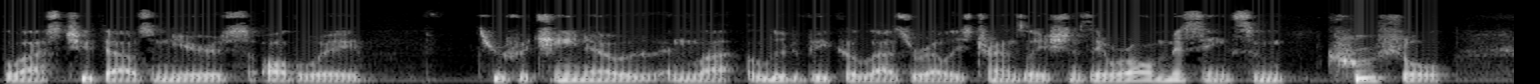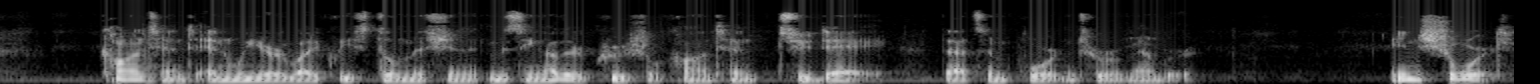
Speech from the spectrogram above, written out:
the last 2,000 years, all the way through Ficino and La- Ludovico Lazzarelli's translations. They were all missing some crucial content, and we are likely still missing, missing other crucial content today. That's important to remember. In short,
